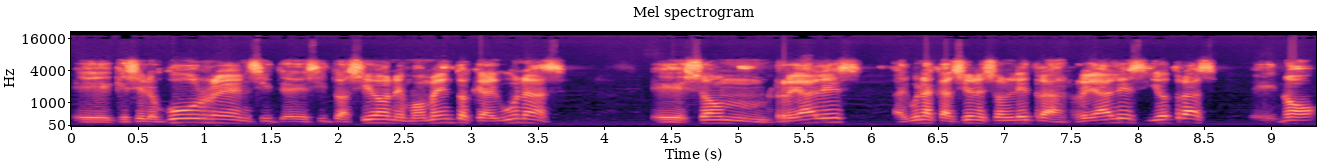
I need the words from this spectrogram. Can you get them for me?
eh, que se le ocurren, eh, situaciones, momentos que algunas eh, son reales, algunas canciones son letras reales y otras eh, no,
